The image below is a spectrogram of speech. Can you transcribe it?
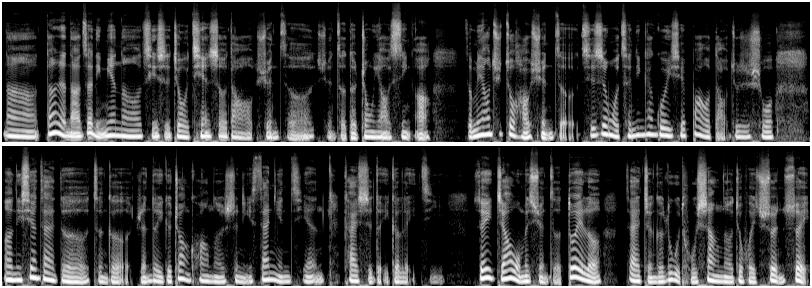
那当然呢，这里面呢，其实就牵涉到选择，选择的重要性啊。怎么样去做好选择？其实我曾经看过一些报道，就是说，呃，你现在的整个人的一个状况呢，是你三年前开始的一个累积。所以，只要我们选择对了，在整个路途上呢，就会顺遂。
